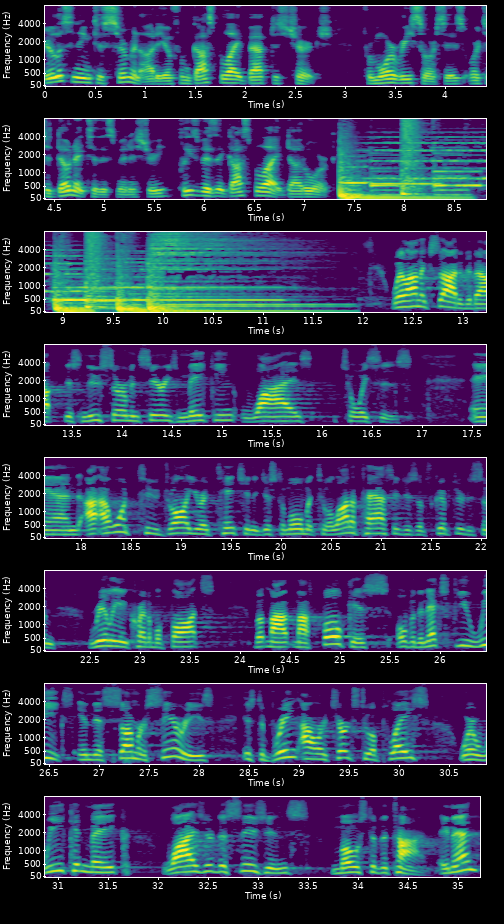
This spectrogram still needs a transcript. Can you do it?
You're listening to sermon audio from Gospel Light Baptist Church. For more resources or to donate to this ministry, please visit gospelite.org. Well, I'm excited about this new sermon series, Making Wise Choices. And I, want to draw your attention in just a moment to a lot of passages of Scripture, to some really incredible thoughts. But my, my focus over the next few weeks in this summer series is to bring our church to a place where we can make wiser decisions most of the time. Amen?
